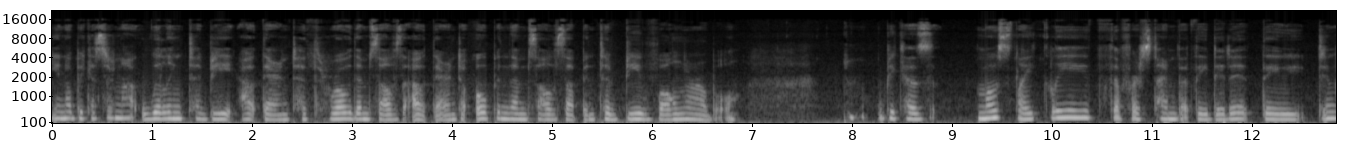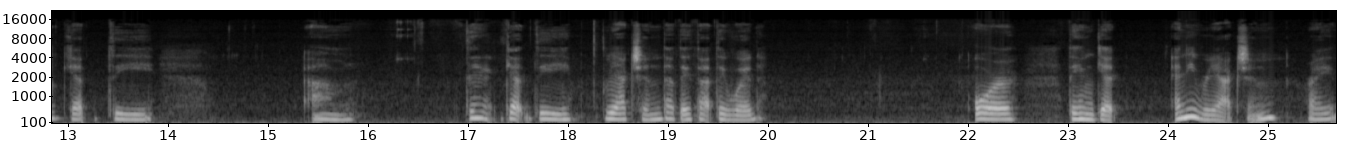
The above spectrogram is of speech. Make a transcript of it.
you know, because they're not willing to be out there and to throw themselves out there and to open themselves up and to be vulnerable. Because most likely, the first time that they did it, they didn't get the um, didn't get the reaction that they thought they would, or they didn't get any reaction, right?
